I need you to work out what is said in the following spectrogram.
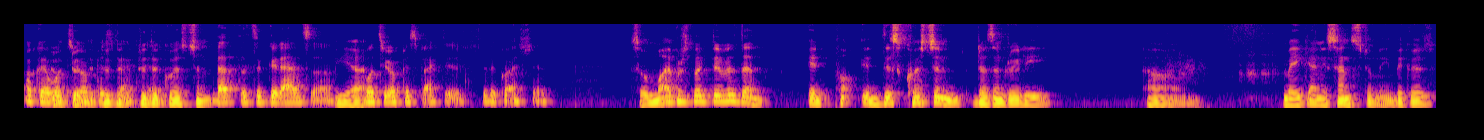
okay to, what's to, your the, to, the, perspective to the question. That, that's a good answer. Yeah. what's your perspective to the question? So my perspective is that it, it this question doesn't really um, make any sense to me because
